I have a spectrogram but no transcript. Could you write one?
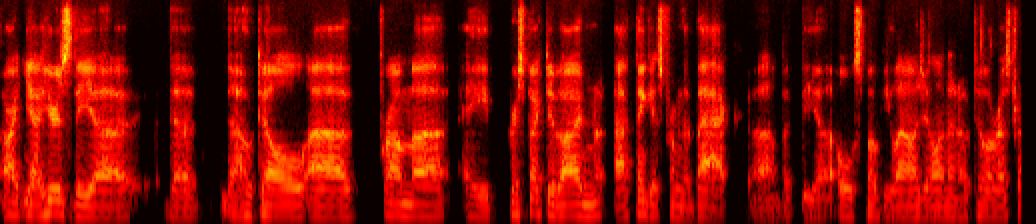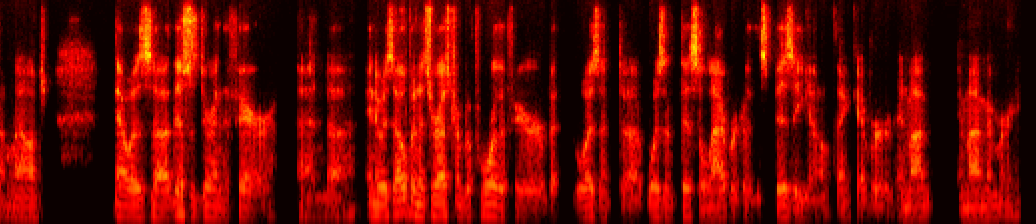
All right, yeah, here's the uh, the the hotel from a perspective. I I think it's from the back, but the old Smoky Lounge, L&N Hotel Restaurant Lounge. That was this was during the fair, and uh, and it was open as a restaurant before the fair, but wasn't uh, wasn't this elaborate or this busy. I don't think ever in my in my memory.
